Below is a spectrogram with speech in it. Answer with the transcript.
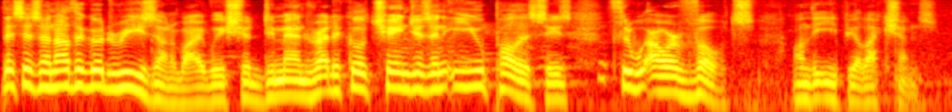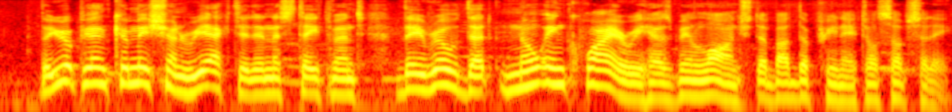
This is another good reason why we should demand radical changes in EU policies through our votes on the EP elections. The European Commission reacted in a statement. They wrote that no inquiry has been launched about the prenatal subsidy.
